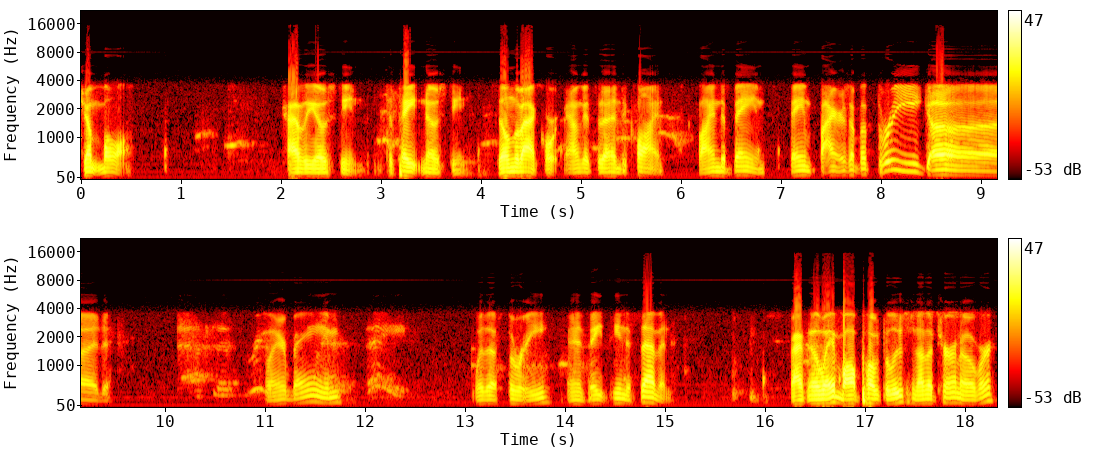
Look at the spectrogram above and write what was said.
jump ball. Kylie Osteen to Peyton Osteen. Still in the backcourt. Now gets it ahead to Klein. Klein to Bame. Bame fires up a three. Good. Claire Bame with a three, and it's 18 to 7. Back the other way, ball poked loose, another turnover.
